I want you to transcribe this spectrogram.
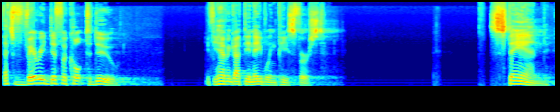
That's very difficult to do if you haven't got the enabling piece first. Stand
